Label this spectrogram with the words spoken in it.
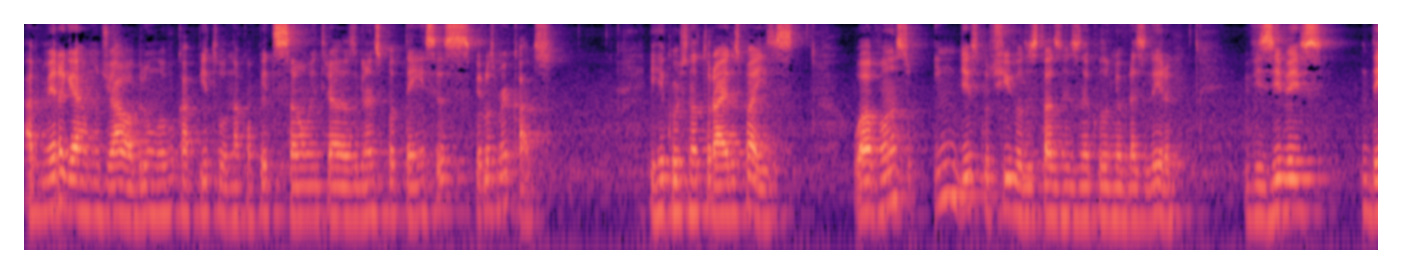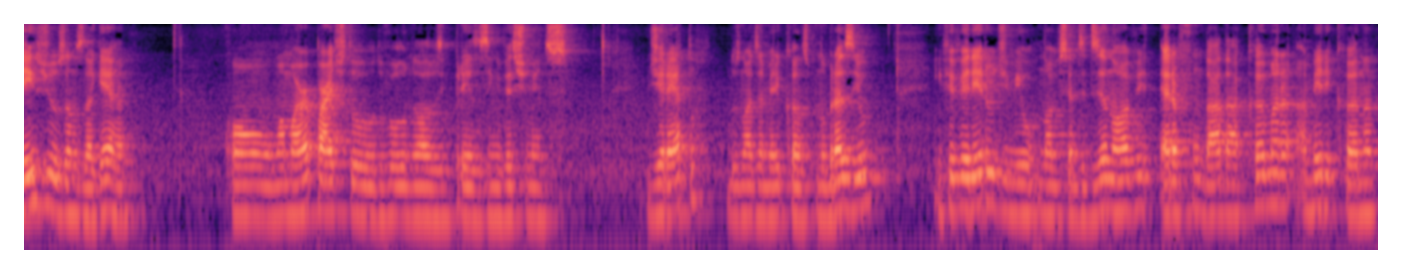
A Primeira Guerra Mundial abriu um novo capítulo na competição entre as grandes potências pelos mercados e recursos naturais dos países. O avanço indiscutível dos Estados Unidos na economia brasileira, visíveis desde os anos da guerra, com uma maior parte do, do volume das empresas em investimentos direto dos norte-americanos no Brasil. Em fevereiro de 1919, era fundada a Câmara Americana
